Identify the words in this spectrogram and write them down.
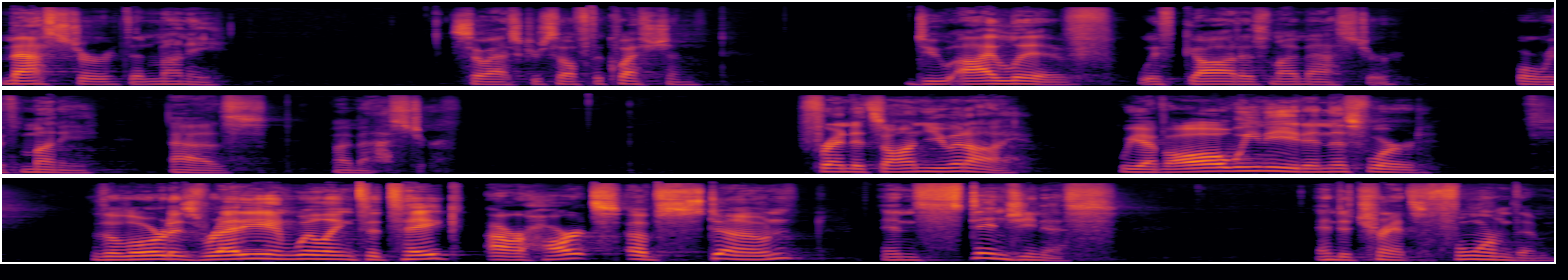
master than money. So ask yourself the question Do I live with God as my master or with money as my master? Friend, it's on you and I. We have all we need in this word. The Lord is ready and willing to take our hearts of stone and stinginess and to transform them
